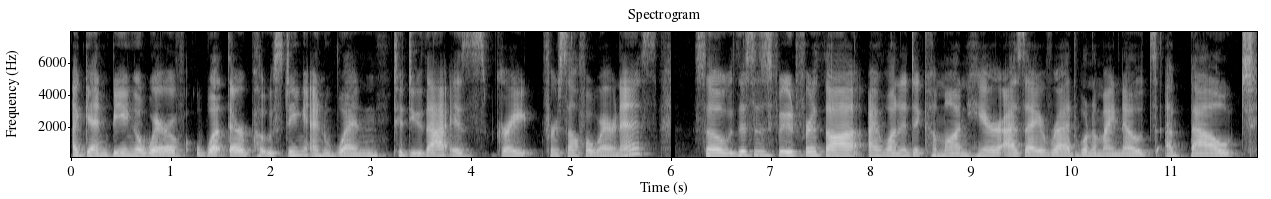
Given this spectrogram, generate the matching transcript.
again, being aware of what they're posting and when to do that is great for self awareness. So, this is food for thought. I wanted to come on here as I read one of my notes about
